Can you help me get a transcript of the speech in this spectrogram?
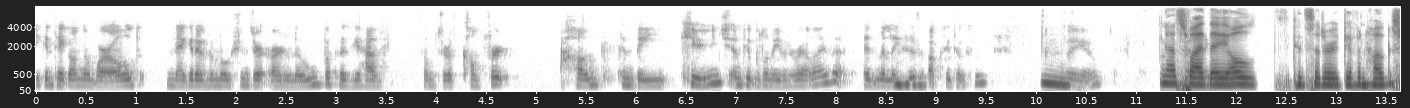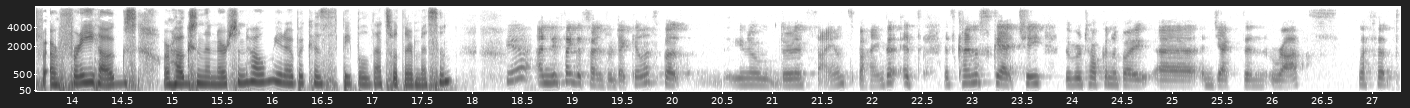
you can take on the world, negative emotions are, are low because you have some sort of comfort. A hug can be huge and people don't even realize it. It releases mm-hmm. oxytocin. Mm. So, you know, that's why they all consider giving hugs for, or free hugs or hugs in the nursing home, you know, because people that's what they're missing. Yeah, and you think it sounds ridiculous, but you know there is science behind it. It's it's kind of sketchy. They were talking about uh, injecting rats with it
